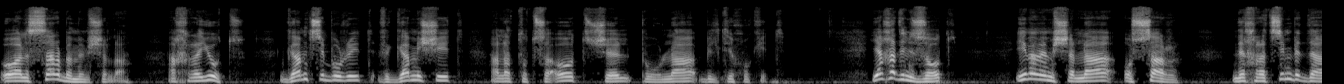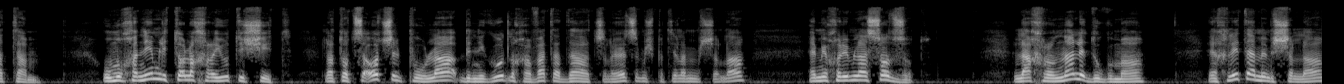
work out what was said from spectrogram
או על שר בממשלה אחריות, גם ציבורית וגם אישית, על התוצאות של פעולה בלתי חוקית. יחד עם זאת, אם הממשלה או שר נחרצים בדעתם ומוכנים ליטול אחריות אישית לתוצאות של פעולה בניגוד לחוות הדעת של היועץ המשפטי לממשלה, הם יכולים לעשות זאת. לאחרונה, לדוגמה, החליטה הממשלה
